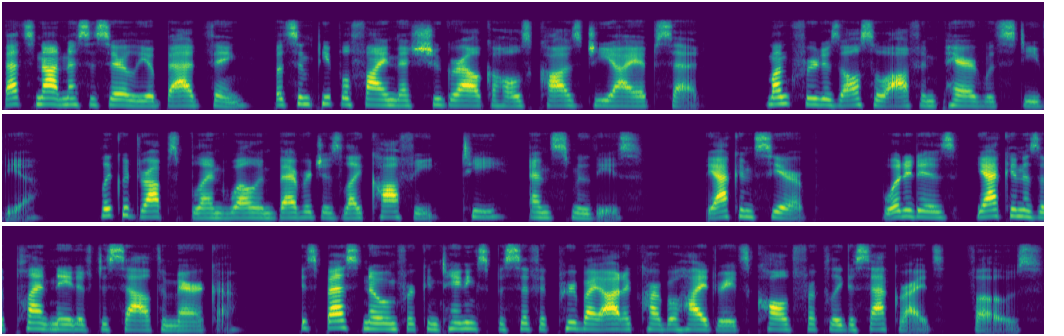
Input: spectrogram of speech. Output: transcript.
That's not necessarily a bad thing, but some people find that sugar alcohols cause GI upset. Monk fruit is also often paired with stevia. Liquid drops blend well in beverages like coffee, tea, and smoothies. Yacon syrup. What it is, yacon is a plant native to South America. It's best known for containing specific prebiotic carbohydrates called fructooligosaccharides, FOS.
